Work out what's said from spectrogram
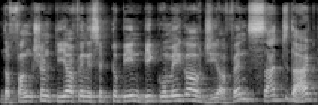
the function t of n is said to be in big omega of g of n such that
